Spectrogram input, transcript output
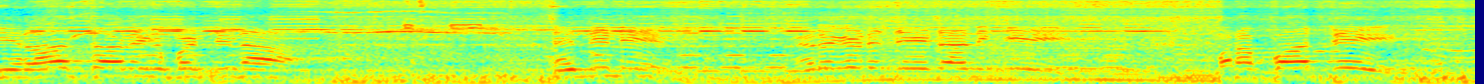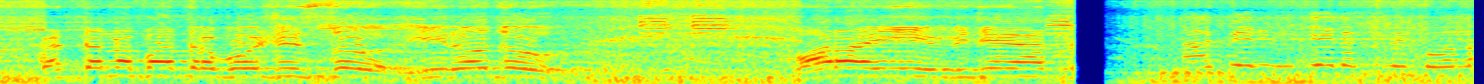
ఈ రాష్ట్రానికి పట్టిన చెల్లిని విరగడ చేయడానికి మన పార్టీ పెద్దన్న పాత్ర పోషిస్తూ ఈరోజు వారాయి విజయయాత్ర నా పేరు Vijayalakshmi Kola.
